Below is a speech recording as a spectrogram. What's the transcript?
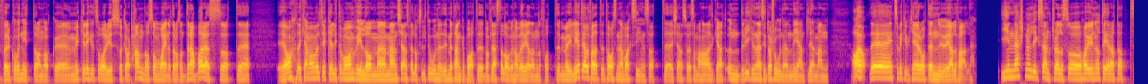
för, covid-19 och mycket riktigt så var det ju såklart han då som var en av de som drabbades, så att Ja, det kan man väl tycka lite vad man vill om, eh, men känns väl också lite onödigt med tanke på att eh, de flesta lagen har väl redan fått möjlighet i alla fall att ta sina vaccin, så att det känns väl som att man hade kunnat undvika den här situationen egentligen, men ja, ja, det är inte så mycket vi kan göra åt det nu i alla fall. I National League Central så har jag ju noterat att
